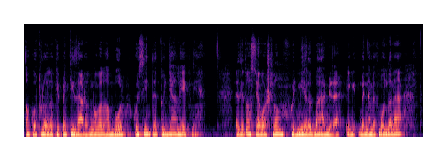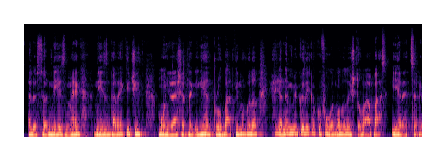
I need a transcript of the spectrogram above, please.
akkor tulajdonképpen kizárod magad abból, hogy szintet tudjál lépni. Ezért azt javaslom, hogy mielőtt bármire vagy nemet mondanál, Először nézd meg, nézd bele egy kicsit, mondj rá esetleg igen, próbáld ki magadat, és ha nem működik, akkor fogad magad és továbbász. Ilyen egyszerű.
